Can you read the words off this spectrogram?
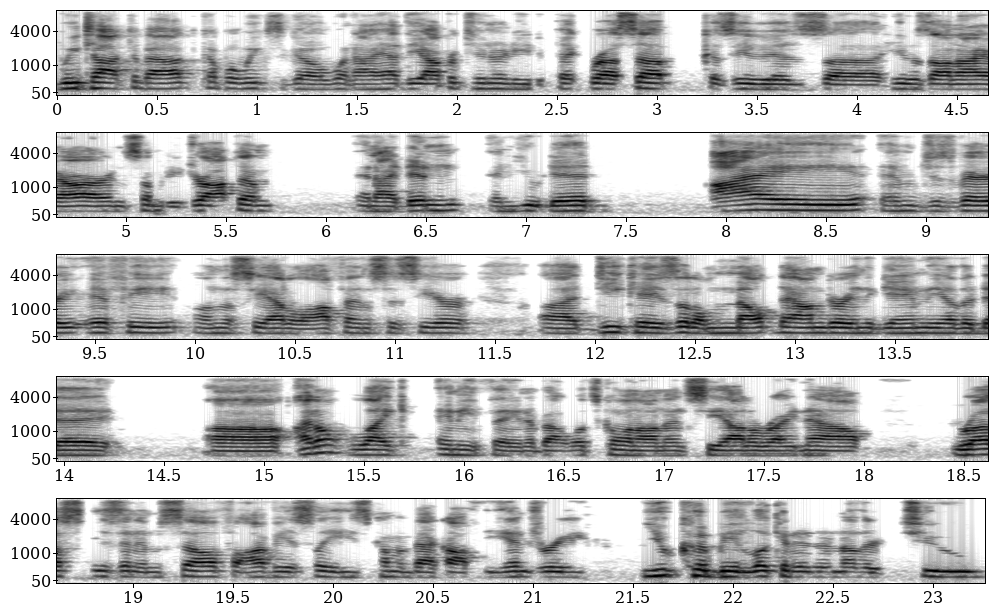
we talked about a couple weeks ago when I had the opportunity to pick Russ up because he was uh, he was on IR and somebody dropped him and I didn't and you did. I am just very iffy on the Seattle offense this year. Uh, DK's little meltdown during the game the other day. Uh, I don't like anything about what's going on in Seattle right now. Russ isn't himself. Obviously, he's coming back off the injury. You could be looking at another two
